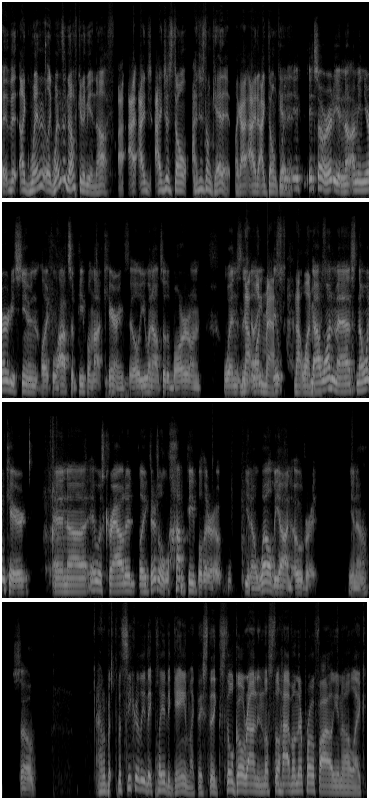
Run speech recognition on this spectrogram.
uh, the- like when like when's enough going to be enough? I, I I just don't I just don't get it. Like I I, I don't get Well, it. It's already enough. I mean, you're already seeing like lots of people not caring. Phil, you went out to the bar on Wednesday. Not night. one mask. It- not one not mask. one mask. No one cared, and uh, it was crowded. Like there's a lot of people that are, you know, well beyond over it. You know, so I don't know, but but secretly they play the game. Like they, they still go around and they'll still have on their profile, you know, like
